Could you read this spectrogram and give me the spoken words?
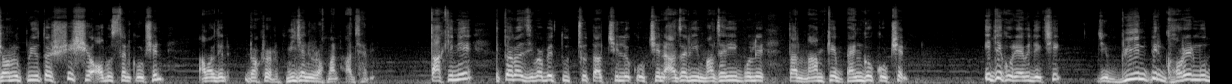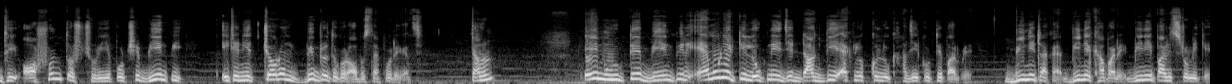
জনপ্রিয়তার শীর্ষে অবস্থান করছেন আমাদের ডক্টর মিজানুর রহমান আজহারি। তাকে নিয়ে তারা যেভাবে তুচ্ছ তাচ্ছিল্য করছেন, আজারি মাজারি বলে তার নামকে ব্যঙ্গ করছেন, এতে করে আমি দেখছি যে বিএনপির ঘরের মধ্যেই অসন্তোষ ছড়িয়ে পড়ছে। বিএনপি এটা নিয়ে চরম বিব্রতকর অবস্থায় পড়ে গেছে। কারণ এই মুহূর্তে বিএনপির এমন একটি লোক নেই যে ডাক দিয়ে এক লক্ষ লোক হাজির করতে পারবে। বিনে টাকা, বিনে খাবারে, বিনে পারিশ্রমিকে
